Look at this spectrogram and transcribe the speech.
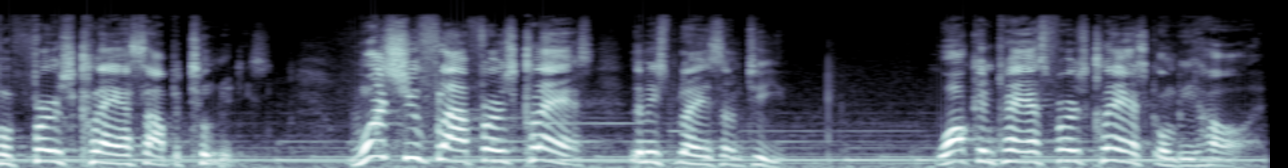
for first class opportunities. Once you fly first class, let me explain something to you. Walking past first class gonna be hard.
